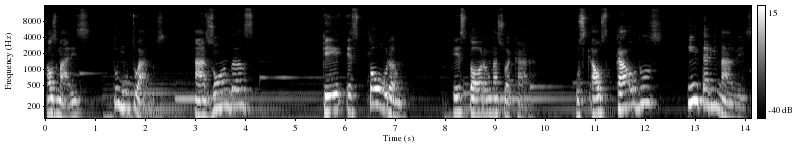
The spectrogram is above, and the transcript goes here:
aos mares tumultuados, às ondas que estouram, que estouram na sua cara os, aos caldos intermináveis,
